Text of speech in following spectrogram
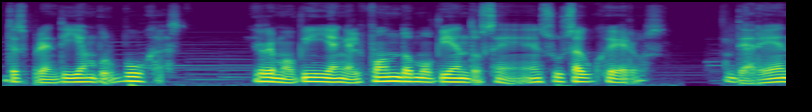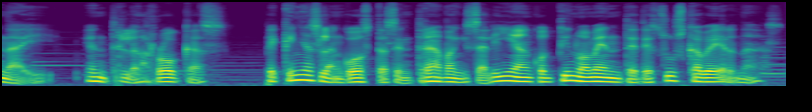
desprendían burbujas y removían el fondo moviéndose en sus agujeros de arena y entre las rocas pequeñas langostas entraban y salían continuamente de sus cavernas.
